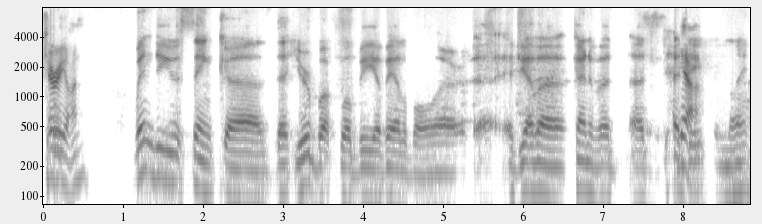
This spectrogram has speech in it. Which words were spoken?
carry on. when do you think uh, that your book will be available? Or uh, do you have a kind of a, a yeah. date in mind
